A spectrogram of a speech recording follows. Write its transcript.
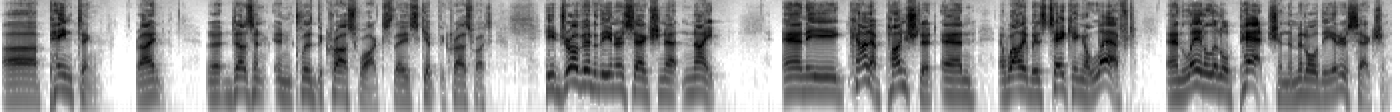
uh, painting, right? It doesn't include the crosswalks. They skip the crosswalks. He drove into the intersection at night and he kind of punched it and, and while he was taking a left and laid a little patch in the middle of the intersection.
